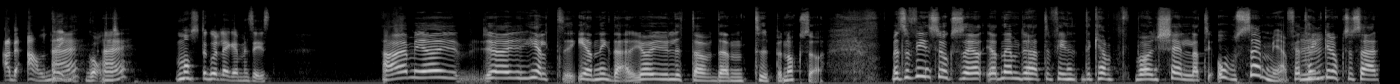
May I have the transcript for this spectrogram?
hade aldrig Nej, gått. nej. Måste gå och lägga mig sist. Ja, men jag, jag är helt enig där. Jag är ju lite av den typen också. Men så finns det också, jag, jag nämnde att det, finns, det kan vara en källa till osämja. För jag tänker också så här,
